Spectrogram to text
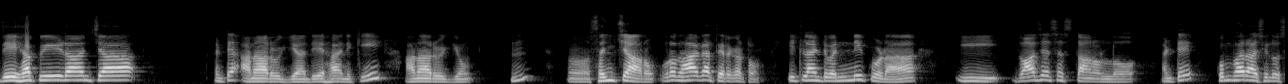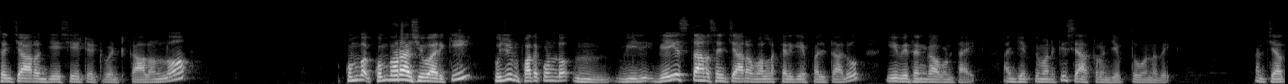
దేహపీడాంచ అంటే అనారోగ్యం దేహానికి అనారోగ్యం సంచారం వృధాగా తిరగటం ఇట్లాంటివన్నీ కూడా ఈ ద్వాదశ స్థానంలో అంటే కుంభరాశిలో సంచారం చేసేటటువంటి కాలంలో కుంభ కుంభరాశి వారికి కుజుడు పదకొండో వ్యయస్థాన సంచారం వల్ల కలిగే ఫలితాలు ఈ విధంగా ఉంటాయి అని చెప్పి మనకి శాస్త్రం చెప్తూ ఉన్నది. అందుచేత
